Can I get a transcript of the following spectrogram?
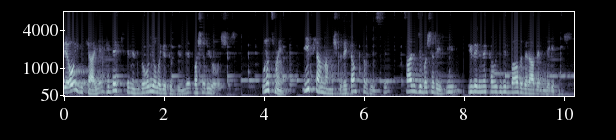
Ve o hikaye hedef kitlenizi doğru yola götürdüğünde başarıya ulaşır. Unutmayın, iyi planlanmış bir reklam stratejisi sadece başarıyı değil, güveni ve kalıcı bir bağ da beraberinde getirir.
